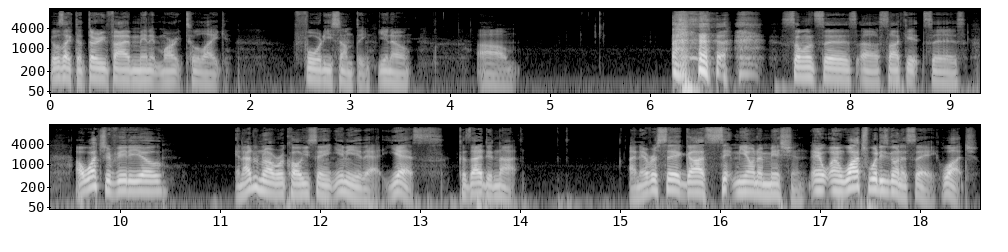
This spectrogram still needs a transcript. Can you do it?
It was like the 35 minute mark to like 40 something, you know. Um, someone says, uh, Socket says, I watched your video and I do not recall you saying any of that. Yes, because I did not. I never said God sent me on a mission. And, and watch what he's going to say. Watch.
